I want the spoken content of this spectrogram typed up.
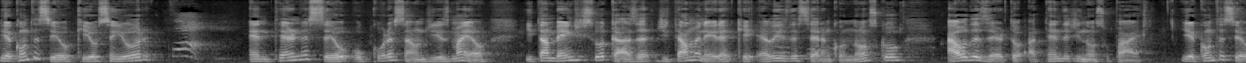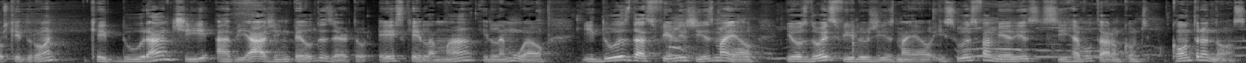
E aconteceu que o Senhor enterneceu o coração de Ismael e também de sua casa, de tal maneira que eles desceram conosco ao deserto, à tenda de nosso pai. E aconteceu que durante, que durante a viagem pelo deserto, eis que Lamã e Lemuel e duas das filhas de Ismael e os dois filhos de Ismael e suas famílias se revoltaram cont- contra nós,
